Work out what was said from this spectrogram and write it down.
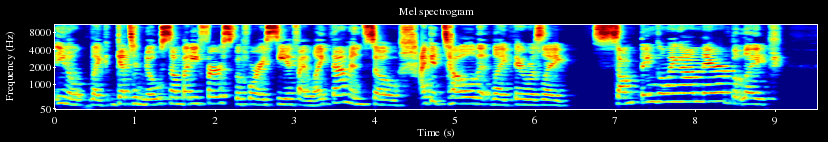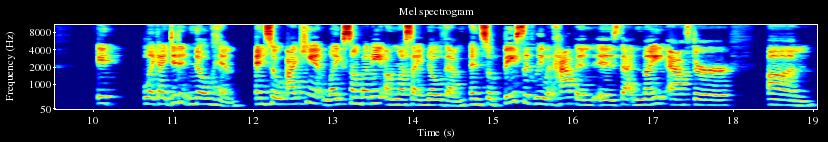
you know like get to know somebody first before i see if i like them and so i could tell that like there was like something going on there but like it like I didn't know him. And so I can't like somebody unless I know them. And so basically what happened is that night after, um,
